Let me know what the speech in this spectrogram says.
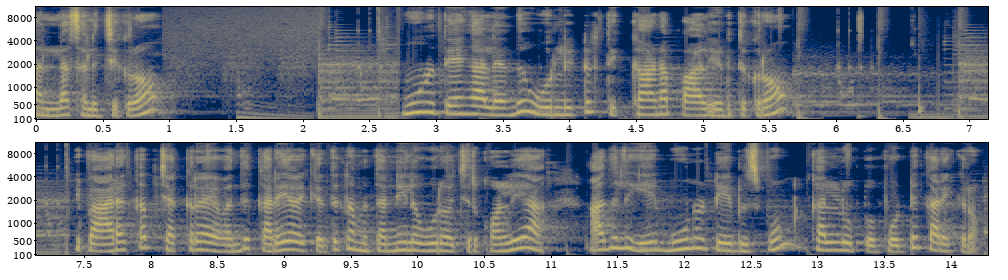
நல்லா சலிச்சுக்கிறோம் மூணு தேங்காயிலேருந்து ஒரு லிட்டர் திக்கான பால் எடுத்துக்கிறோம். இப்போ அரை கப் சர்க்கரையை வந்து கரைய வைக்கிறதுக்கு நம்ம தண்ணியில் ஊற வச்சுருக்கோம் இல்லையா? அதுலேயே மூணு டேபிள் ஸ்பூன் கல் உப்பு போட்டு கரைக்கிறோம்.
